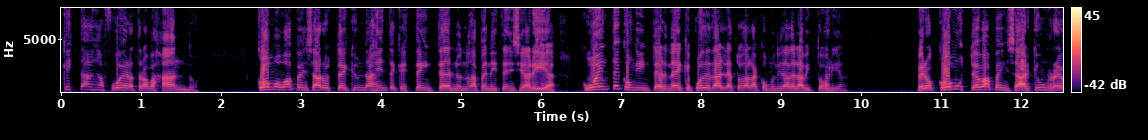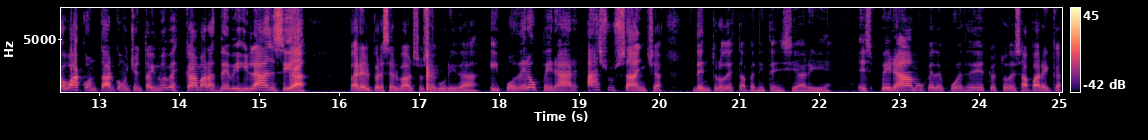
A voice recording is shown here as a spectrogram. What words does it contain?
que están afuera trabajando. ¿Cómo va a pensar usted que una gente que esté interno en una penitenciaría cuente con internet que puede darle a toda la comunidad de la Victoria? Pero ¿cómo usted va a pensar que un reo va a contar con 89 cámaras de vigilancia para él preservar su seguridad y poder operar a sus anchas dentro de esta penitenciaría? Esperamos que después de esto esto desaparezca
